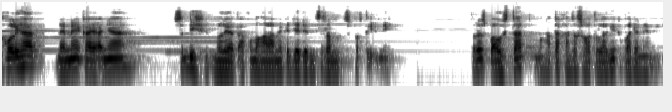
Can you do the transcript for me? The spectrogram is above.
Aku lihat nenek kayaknya sedih melihat aku mengalami kejadian serem seperti ini. Terus Pak Ustadz mengatakan sesuatu lagi kepada nenek.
